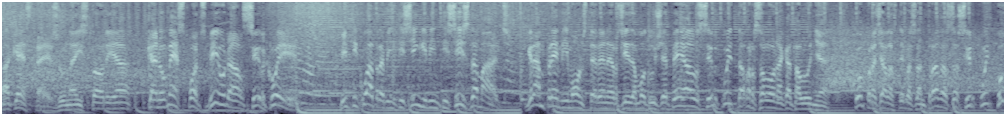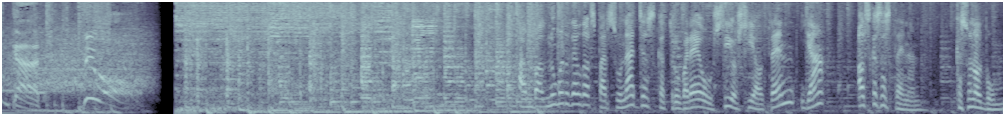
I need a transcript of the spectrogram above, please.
Aquesta és una història que només pots viure al circuit. 24, 25 i 26 de maig. Gran premi Monster Energy de MotoGP al circuit de Barcelona, Catalunya. Compra ja les teves entrades a circuit.cat. Viu-ho! Amb el número 10 dels personatges que trobareu sí o sí al tren, hi ha els que s'estrenen, que són el boom,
